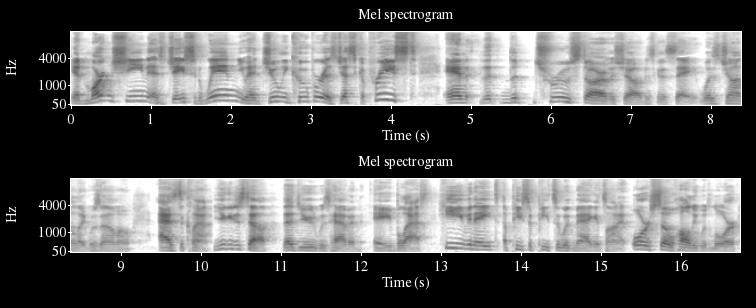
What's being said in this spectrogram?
You had Martin Sheen as Jason Wynn. You had Julie Cooper as Jessica Priest. And the the true star of the show, I'm just gonna say, was John Leguizamo as the clown. You can just tell that dude was having a blast. He even ate a piece of pizza with maggots on it, or so Hollywood lore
